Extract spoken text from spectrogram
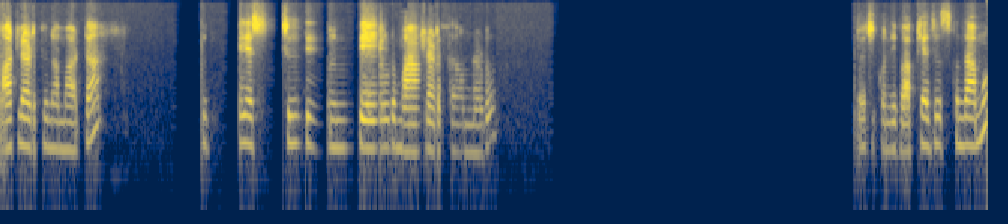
మాట్లాడుతున్న మాట దేవుడు మాట్లాడుతూ ఉన్నాడు. ఈరోజు కొన్ని వాక్యాలు చూసుకుందాము.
